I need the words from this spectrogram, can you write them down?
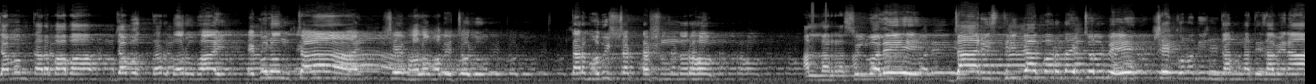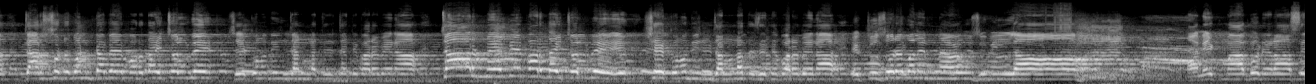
যেমন তার বাবা যেমন তার বড় ভাই, এগুলো চায় সে ভালোভাবে চলুক, তার ভবিষ্যৎটা সুন্দর হোক। আল্লাহর রাসুল বলে, যার স্ত্রীটা পর্দায় চলবে, সে কোনোদিন জান্নাতে যাবে না। যার ছোট বোনটা পর্দায় চলবে, সে কোনোদিন জান্নাতে যেতে পারবে না। যার মেয়ে পর্দায় চলবে, সে কোনোদিন জান্নাতে যেতে পারবে না। একটু জোরে বলেন নাউযুবিল্লাহ অনেক মা বোনেরা আছে,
